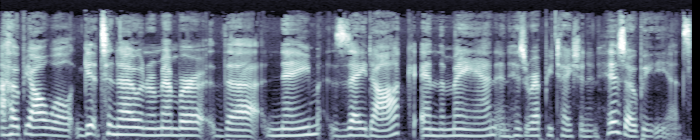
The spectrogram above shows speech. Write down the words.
I hope y'all will get to know and remember the name Zadok and the man and his reputation and his obedience.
